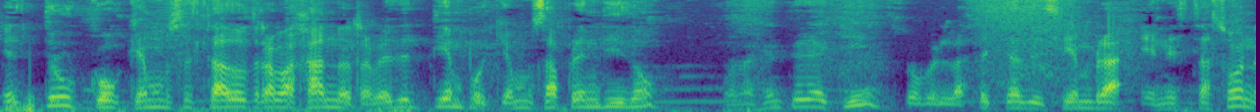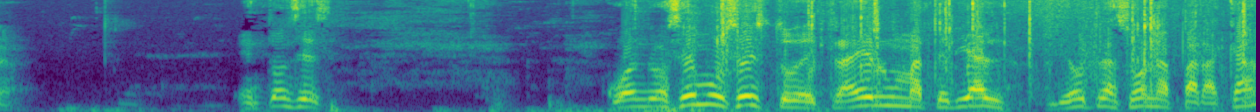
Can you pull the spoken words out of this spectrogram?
el truco que hemos estado trabajando a través del tiempo y que hemos aprendido con la gente de aquí sobre las fechas de siembra en esta zona. Entonces, cuando hacemos esto de traer un material de otra zona para acá,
